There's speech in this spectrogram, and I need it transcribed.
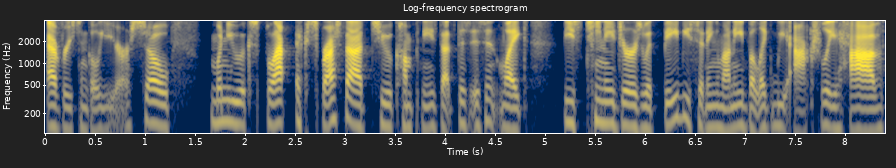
every single year. So when you expl- express that to companies that this isn't like these teenagers with babysitting money, but like we actually have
